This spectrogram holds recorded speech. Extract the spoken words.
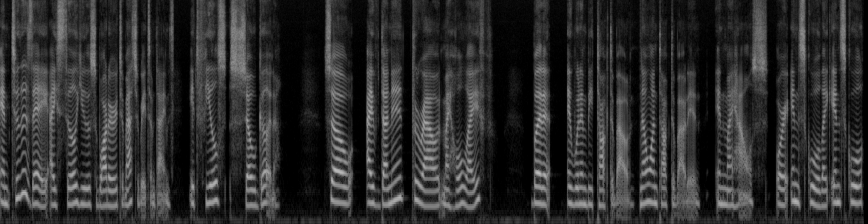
And to this day, I still use water to masturbate sometimes. It feels so good. So I've done it throughout my whole life, but it, wouldn't be talked about. No one talked about it in my house or in school. Like in school,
